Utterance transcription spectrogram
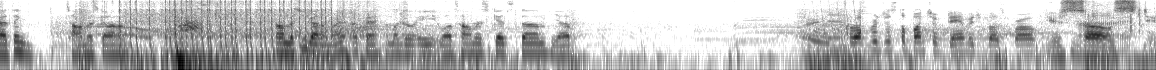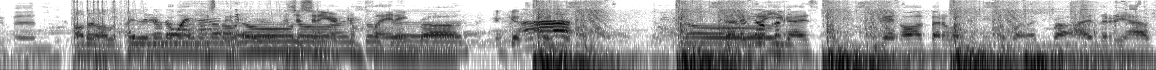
I think Thomas got him. Thomas, you got him, right? Okay, I'm gonna go eat while Thomas gets them. Yep. Bro, we're just a bunch of damage bus, bro. You're so stupid. Oh, they're all up here. No, no, no, no, no, no, no. He's just sitting here no, I'm so complaining, bro. dead. And gets ah. No. Technically, you guys, you guys all have better luck than me so far. Like, bro, I literally have.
